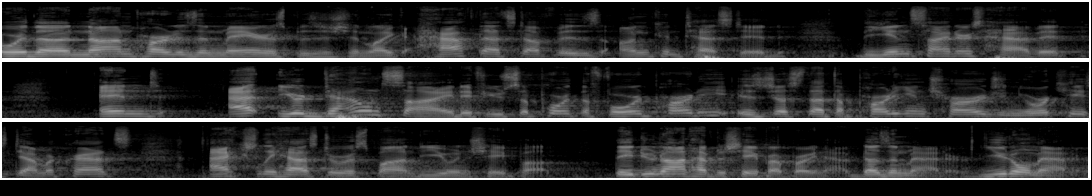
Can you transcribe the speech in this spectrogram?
or the nonpartisan mayor's position, like, half that stuff is uncontested. The insiders have it. And at your downside, if you support the Forward Party, is just that the party in charge, in your case, Democrats, actually has to respond to you and shape up. They do not have to shape up right now. It doesn't matter. You don't matter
